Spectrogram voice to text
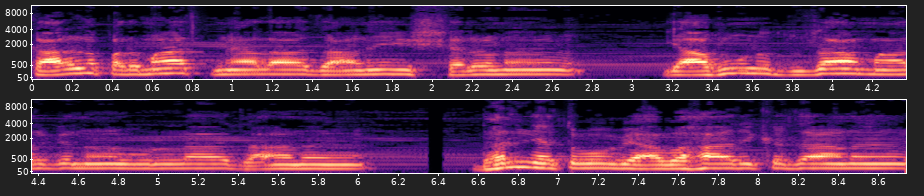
कारण परमात्म्याला जाणे शरण याहून दुजा मार्ग न उरला जाण. धन्य तो व्यावहारिक जाण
